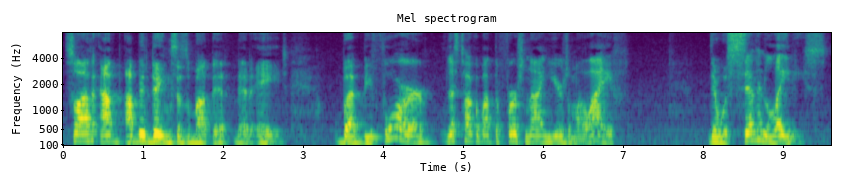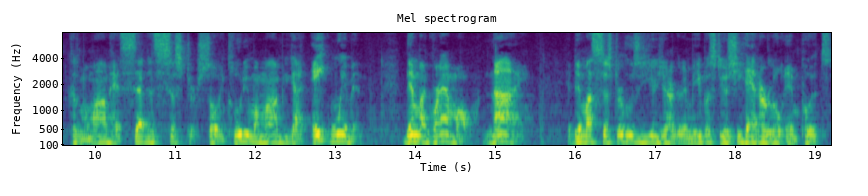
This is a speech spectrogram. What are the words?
so I've, I've, I've, been dating since about that, that age. But before, let's talk about the first nine years of my life. There was seven ladies because my mom had seven sisters. So including my mom, you got eight women. Then my grandma, nine. And then my sister, who's a year younger than me, but still she had her little inputs.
